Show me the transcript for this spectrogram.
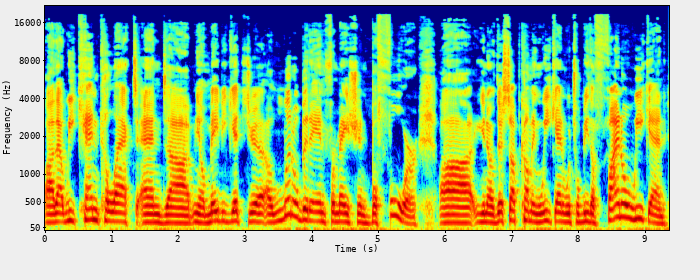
uh, that we can collect and uh, you know maybe get you a little bit of information before uh, you know this upcoming weekend, which will be the final weekend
